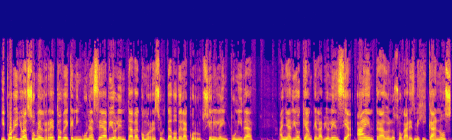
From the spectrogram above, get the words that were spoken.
y por ello asume el reto de que ninguna sea violentada como resultado de la corrupción y la impunidad. Añadió que aunque la violencia ha entrado en los hogares mexicanos,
